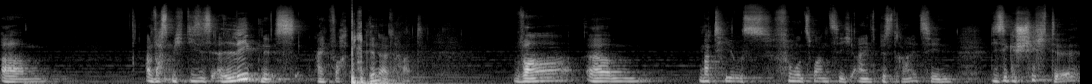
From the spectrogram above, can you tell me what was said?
ähm, an was mich dieses Erlebnis einfach erinnert hat, war ähm, Matthäus 25, 1 bis 13. Diese Geschichte,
